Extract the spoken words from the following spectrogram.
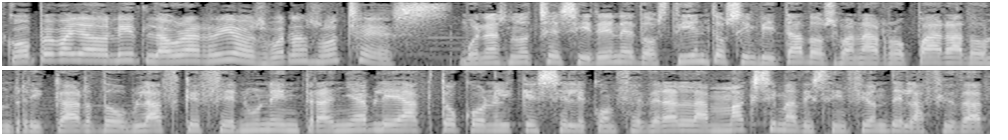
Cope Valladolid, Laura Ríos, buenas noches. Buenas noches, Irene. 200 invitados van a arropar a don Ricardo Blázquez en un entrañable acto con el que se le concederá la máxima distinción de la ciudad.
